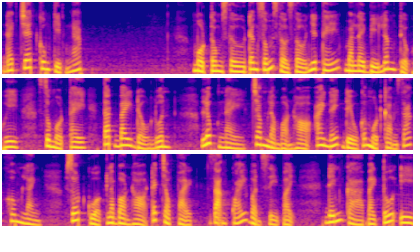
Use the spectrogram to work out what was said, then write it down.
đã chết không kịp ngáp. Một tông sư đang sống sờ sờ như thế mà lại bị Lâm Tiểu Huy dùng một tay tát bay đầu luôn. Lúc này, trong lòng bọn họ ai nấy đều có một cảm giác không lành. Rốt cuộc là bọn họ đã chọc phải dạng quái vật gì vậy. Đến cả Bạch Tố Y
